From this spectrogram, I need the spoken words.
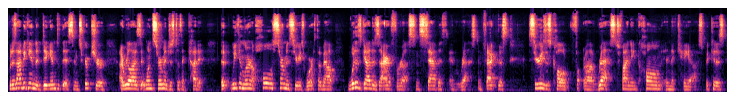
But as I began to dig into this in Scripture, I realized that one sermon just doesn't cut it. That we can learn a whole sermon series worth about what does God desire for us in Sabbath and rest? In fact, this series is called uh, Rest, Finding Calm in the Chaos, because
